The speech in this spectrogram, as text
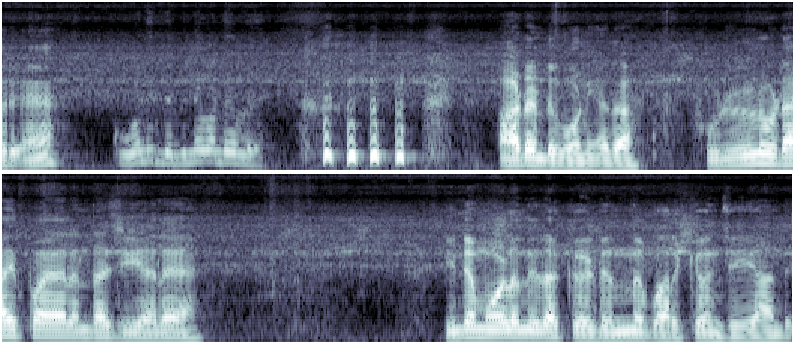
ഒരു ഏ? ആടെ ഉണ്ട് കോണി അതാ. ഫുള്ള് ഉടായ്പായാൽ എന്താ ചെയ്യാലേ ഇതിന്റെ മുകളിൽ നിന്ന് ഇതൊക്കെ ഇടുന്ന് പറിക്കുകയും ചെയ്യാണ്ട്.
